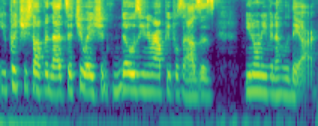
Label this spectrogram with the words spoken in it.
you put yourself in that situation, nosing around people's houses. You don't even know who they are.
